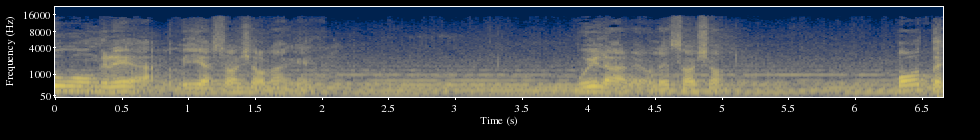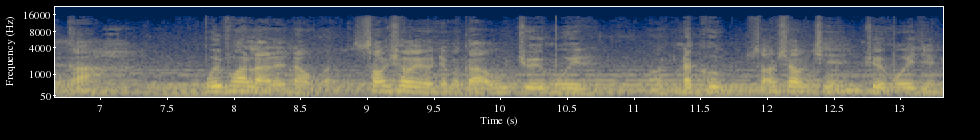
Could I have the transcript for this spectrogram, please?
ကိုဝန်ကလေးအမေကဆောင်းလျှောက်လာခဲ့မွေးလာတယ်လည်းဆောင်းလျှောက်တယ်ပောတကမွေးဖွားလာတဲ့နောက်မှာဆောင်းလျှောက်ရုံနဲ့မကဘူးကျွေးမွေးတယ်ဟောနှစ်ခုဆောင်းလျှောက်ခြင်းကျွေးမွေးခြင်း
